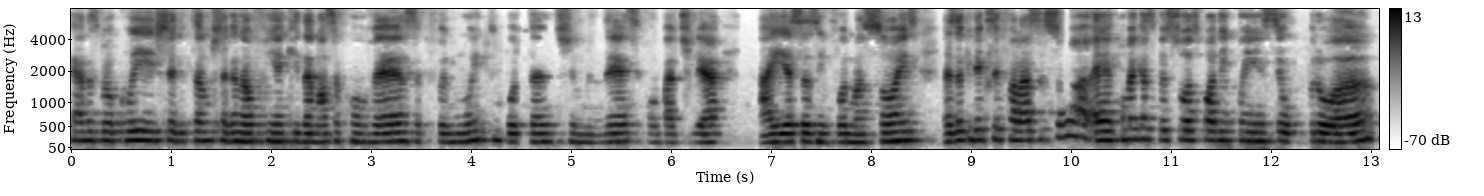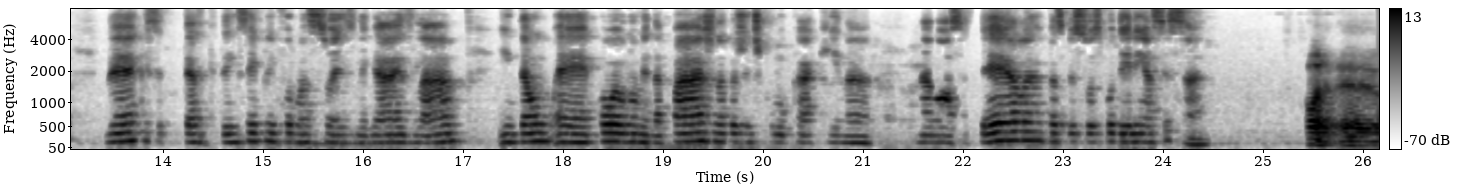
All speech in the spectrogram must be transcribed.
Carlos Belcuí, estamos chegando ao fim aqui da nossa conversa, que foi muito importante né, se compartilhar aí essas informações, mas eu queria que você falasse só é, como é que as pessoas podem conhecer o PROAN, né, que, você, que tem sempre informações legais lá. Então, é, qual é o nome da página para a gente colocar aqui na, na nossa tela para as pessoas poderem acessar. Olha, é,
